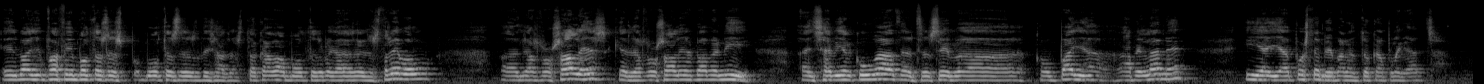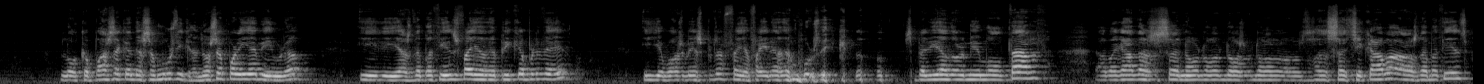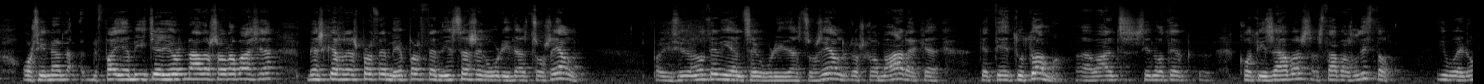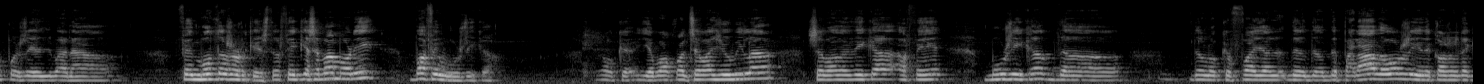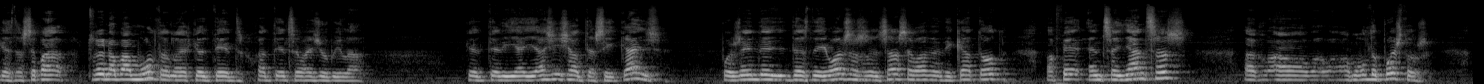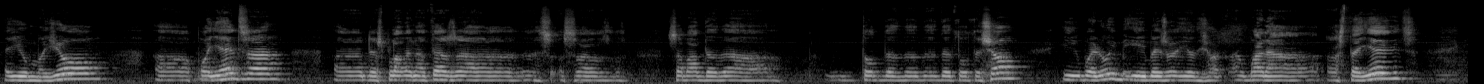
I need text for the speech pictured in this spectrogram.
ell va, va fer moltes, moltes d'aixòs, tocava moltes vegades en el trèvol, en els Rosales, que en els Rosales va venir en Xavier Cugat, amb la seva companya Abelane, i allà pues, també van tocar plegats. El que passa que de la música no se podia viure i, i els matins feia de pica preder i llavors vespre feia feina de músic. es venia a dormir molt tard, a vegades no, no, no, no s'aixecava als matins o si no feia mitja jornada a hora baixa, més que res per també per tenir la seguretat social, perquè si no no tenien seguretat social, no és com ara, que, que té tothom. Abans, si no te cotitzaves, estaves listo i bueno, pues ell va anar fent moltes orquestres, fins que se va morir va fer música. que, llavors quan se va jubilar se va dedicar a fer música de, de lo que feia de, de, de parados i de coses d'aquestes. Se va renovar molt en aquell temps, quan ell se va jubilar, que ell tenia ja 65 anys. Pues ell de, des de llavors a se va dedicar tot a fer ensenyances a, a, a molt de puestos a Llum Major, a Pollença, en el Pla de Netesa, la banda de, tot, de, de, de, de tot això, i, bueno, i, i més i això, va anar als tallers,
